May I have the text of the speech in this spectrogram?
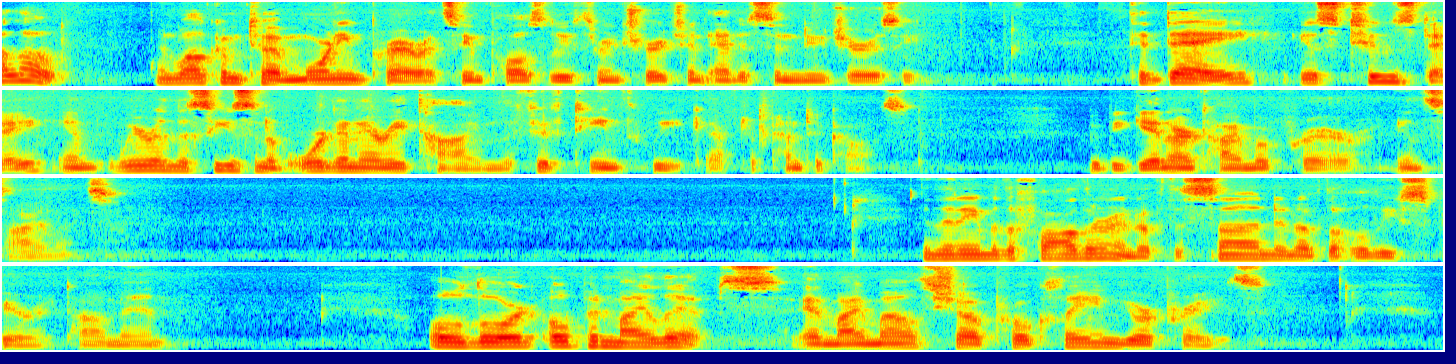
Hello, and welcome to morning prayer at St. Paul's Lutheran Church in Edison, New Jersey. Today is Tuesday, and we're in the season of Ordinary Time, the 15th week after Pentecost. We begin our time of prayer in silence. In the name of the Father, and of the Son, and of the Holy Spirit. Amen. O Lord, open my lips, and my mouth shall proclaim your praise.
